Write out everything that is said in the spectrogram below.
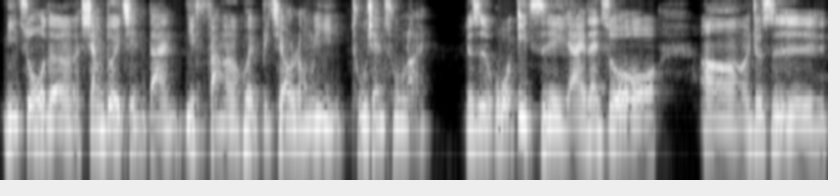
你做的相对简单，你反而会比较容易凸显出来。就是我一直以来在做，呃，就是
